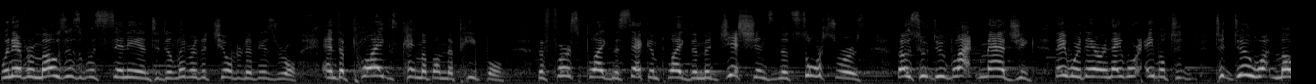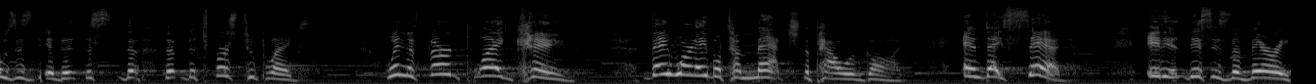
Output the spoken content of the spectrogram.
whenever Moses was sent in to deliver the children of Israel, and the plagues came upon the people the first plague, the second plague, the magicians and the sorcerers, those who do black magic, they were there and they were able to, to do what Moses did, the, the, the, the, the first two plagues. When the third plague came, they weren't able to match the power of God. And they said, it is, This is the very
